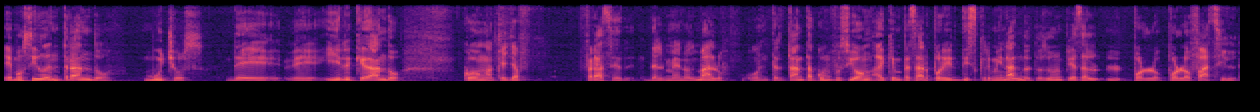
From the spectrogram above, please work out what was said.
hemos ido entrando muchos, de ir quedando con aquella frase del menos malo, o entre tanta confusión hay que empezar por ir discriminando, entonces uno empieza por lo, por lo fácil.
